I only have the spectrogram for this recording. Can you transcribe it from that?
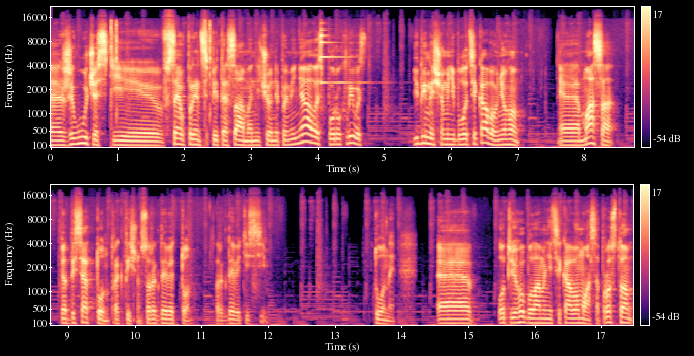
е, живучості все, в принципі, те саме, нічого не помінялось. По рухливості. Єдине, що мені було цікаво, у нього маса 50 тонн, практично, 49 тонн, 49,7 тонни. Е, от його була мені цікава маса. Просто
